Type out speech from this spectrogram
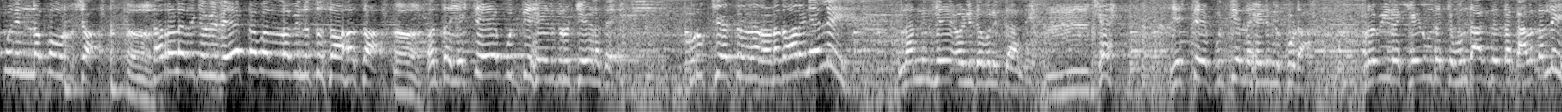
ಸಾಕು ನಿನ್ನ ಪೌರುಷ. ತರಳರಿಗೆ ವಿವೇಕವಲ್ಲವಿನುತು ಸಾಹಸ. ಅಂತ ಎಷ್ಟೇ ಬುದ್ಧಿ ಹೇಳಿದ್ರು ಕೇಳದೆ ಕುರುಕ್ಷೇತ್ರದ ರಣಧಾರಣೆಯಲ್ಲಿ ನನ್ನಿಂದಲೇ ಅಳಿದವನಿದ್ದಾನೆ. ಛೇ ಎಷ್ಟೇ ಬುದ್ಧಿಯನ್ನು ಹೇಳಿದ್ರು ಕೂಡ ಪ್ರವೀರ ಕೇಳುವುದಕ್ಕೆ ಮುಂದಾಗದಿದ್ದ ಕಾಲದಲ್ಲಿ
